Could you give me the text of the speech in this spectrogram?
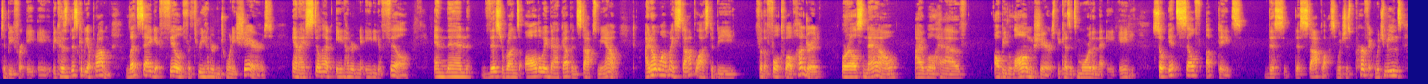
to be for 880 because this could be a problem. Let's say I get filled for 320 shares and I still have 880 to fill and then this runs all the way back up and stops me out. I don't want my stop loss to be for the full 1200 or else now I will have I'll be long shares because it's more than the 880. So it self updates this this stop loss, which is perfect, which means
